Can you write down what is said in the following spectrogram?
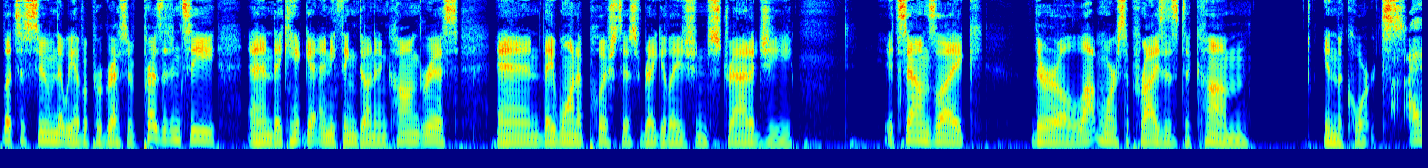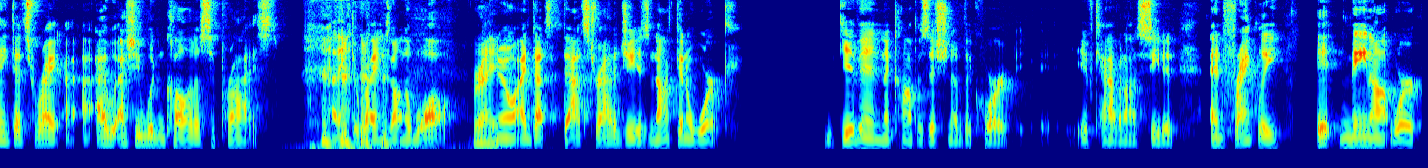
Let's assume that we have a progressive presidency and they can't get anything done in Congress and they want to push this regulation strategy. It sounds like there are a lot more surprises to come in the courts. I think that's right. I, I actually wouldn't call it a surprise. I think the writing's on the wall. Right. You know, I, that's that strategy is not going to work given the composition of the court if Kavanaugh is seated. And frankly, it may not work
